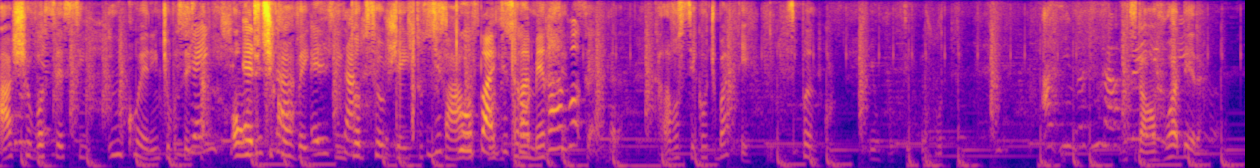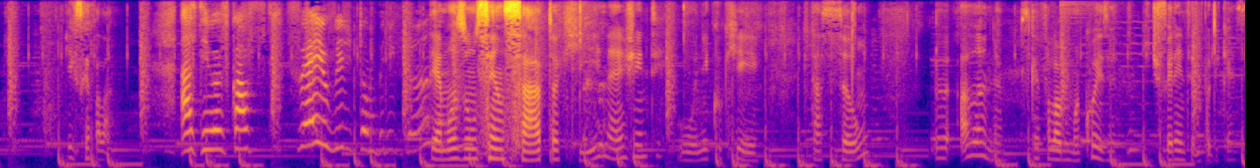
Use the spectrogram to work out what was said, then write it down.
Acho conheço. você, sim, incoerente. Você Gente, está onde te está- convém. Em está- todos os seus jeitos, Desculpa, falas, posicionamentos, desculpa. Etc. Cala você que eu vou te bater. Eu te espanco. Eu vou te, eu vou te, Assim vai ficar vou te dar uma voadeira. O que, que você quer falar? Assim vai ficar feio o vídeo, tão brigando. Temos um sensato aqui, né, gente? O único que, que tá são. Ah, Alana, você quer falar alguma coisa diferente no podcast?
